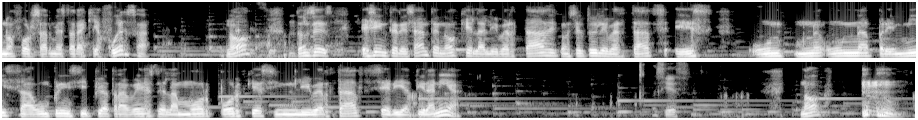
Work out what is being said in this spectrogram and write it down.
no forzarme a estar aquí a fuerza? ¿No? Entonces, es interesante, ¿no? Que la libertad, el concepto de libertad es una, premisa, un principio a través del amor, porque sin libertad sería tiranía. Así es. ¿No?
